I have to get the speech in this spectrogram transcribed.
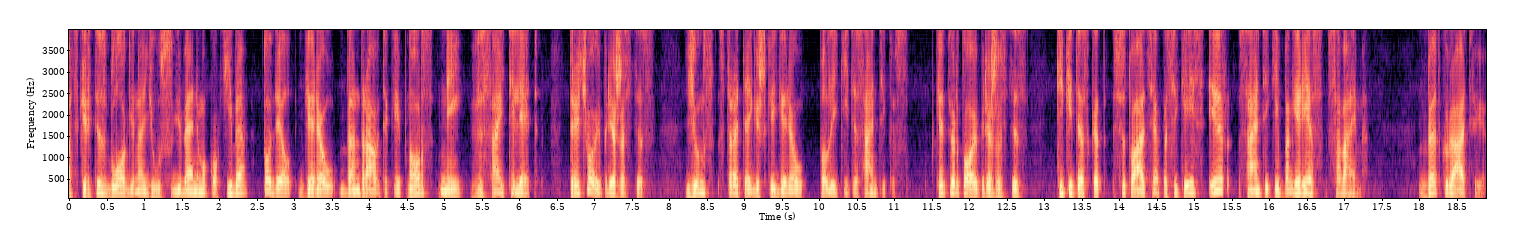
Atskirtis blogina jūsų gyvenimo kokybę, todėl geriau bendrauti kaip nors, nei visai tylėti. Trečioji priežastis - jums strategiškai geriau palaikyti santykius. Ketvirtoji priežastis tikitės, kad situacija pasikeis ir santykiai pagerės savaime. Bet kuriuo atveju,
